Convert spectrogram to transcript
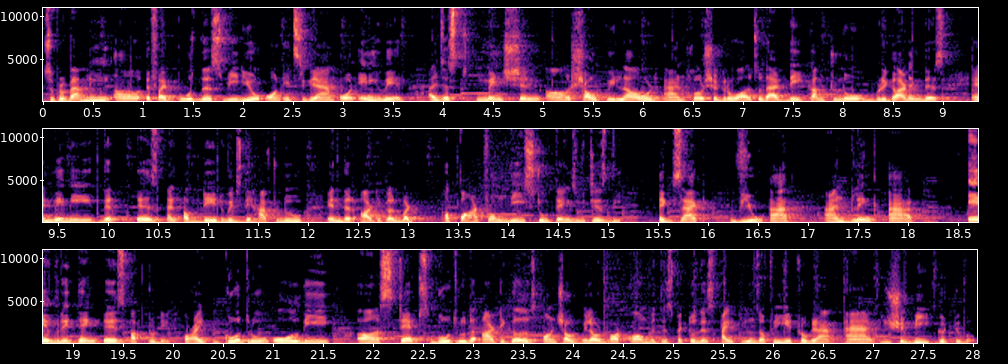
So probably uh, if I post this video on Instagram or anywhere, I'll just mention uh, Shout Me Loud and Harsh Agrawal so that they come to know regarding this and maybe there is an update which they have to do in their article. But apart from these two things, which is the exact view app and blink app, everything is up to date all right go through all the uh, steps go through the articles on shoutmeloud.com with respect to this itunes affiliate program and you should be good to go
